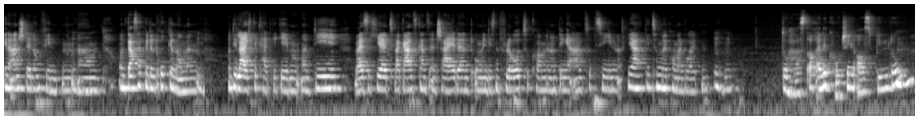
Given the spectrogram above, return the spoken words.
in Anstellung finden. Mhm. Ähm, und das hat mir den Druck genommen mhm. und die Leichtigkeit gegeben. Und die, weiß ich jetzt, war ganz, ganz entscheidend, um in diesen Flow zu kommen und Dinge anzuziehen, ja, die zu mir kommen wollten. Mhm. Du hast auch eine Coaching-Ausbildung. Mhm.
